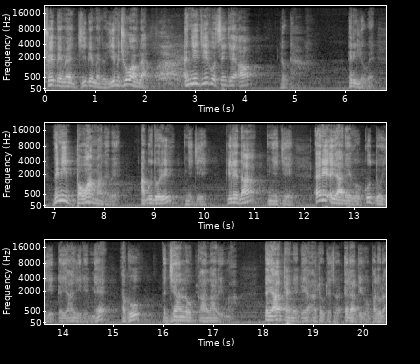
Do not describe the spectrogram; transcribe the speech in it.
ချွေးပင်မဲ့ကြီးပင်မဲ့ဆိုရေမချိုးအောင်လားအညစ်အကြေးကိုစင်ကြယ်အောင်လုပ်တာအဲ့ဒီလိုပဲမိမိဘဝမှာလည်းပဲအကုသိုလ်တွေအညစ်အကြေးကိလေသာအညစ်အကြေးအဲ့ဒီအရာတွေကိုကုသိုလ်ရည်တရားရည်တွေနဲ့အခုတကြံလိုကာလတွေမှာ တရားထိုင်နေတရားအထုတ်တယ်ဆိုတော့အဲ့ဒါတွေကိုဘာလို့လဲ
